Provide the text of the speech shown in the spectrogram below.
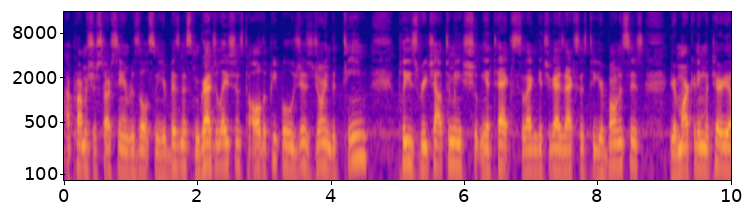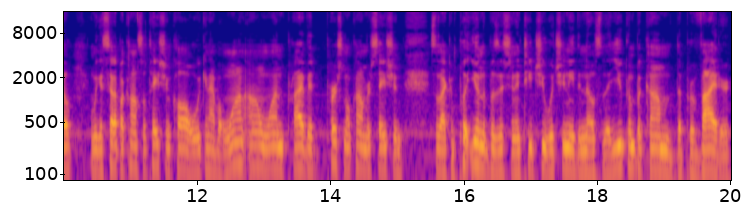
I promise you'll start seeing results in your business. Congratulations to all the people who just joined the team. Please reach out to me, shoot me a text so that I can get you guys access to your bonuses, your marketing material, and we can set up a consultation call where we can have a one-on-one -on -one private personal conversation so that I can put you in the position and teach you what you need to know so that you can become the provider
